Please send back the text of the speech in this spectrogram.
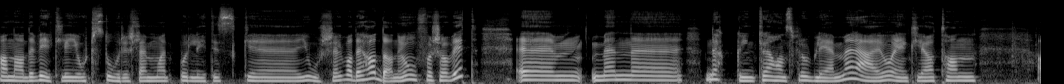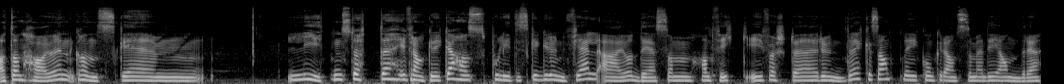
han hadde virkelig gjort store slem og et politisk eh, jordskjelv, og det hadde han jo for så vidt. Eh, men eh, nøkkelen til hans problemer er jo egentlig at han, at han har jo en ganske um, liten støtte i Frankrike. Hans politiske grunnfjell er jo det som han fikk i første runde, ikke sant, i konkurranse med de andre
